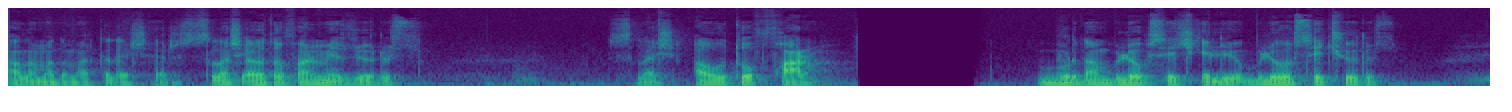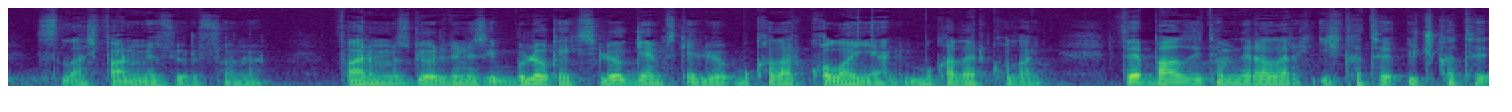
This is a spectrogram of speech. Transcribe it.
alamadım arkadaşlar. Slash auto farm yazıyoruz. Slash auto farm. Buradan blok seç geliyor. Bloğu seçiyoruz. Slash farm yazıyoruz sonra. Farmımız gördüğünüz gibi blok eksiliyor. Gems geliyor. Bu kadar kolay yani. Bu kadar kolay. Ve bazı itemleri alarak 2 katı 3 katı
